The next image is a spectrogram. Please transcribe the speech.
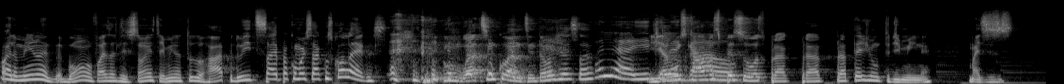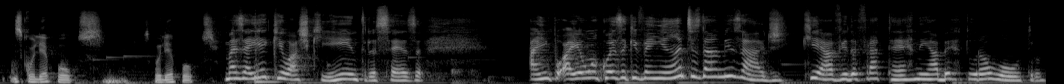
Olha, o menino é bom, faz as lições, termina tudo rápido e sai pra conversar com os colegas. Com 4, 5 anos. Então eu já só. Olha aí, que já legal. buscava as pessoas pra ter junto de mim, né? Mas es- escolhia poucos. Escolhia poucos. Mas aí é que eu acho que entra, César. Aí é uma coisa que vem antes da amizade, que é a vida fraterna e a abertura ao outro.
